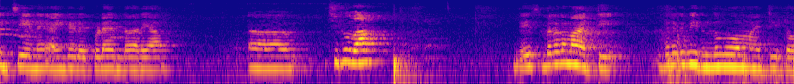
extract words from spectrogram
ഈച്ചയാണ്. അതിന്റെ ഇടയിൽ കൂടെ എന്താ പറയാ ചിഫു വാ. ഇവരൊക്കെ മാറ്റി. ഇവരൊക്കെ വിരുന്ന് പോകാൻ മാറ്റി കേട്ടോ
